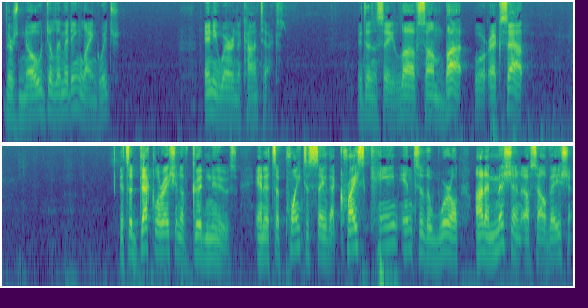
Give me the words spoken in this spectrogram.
There's no delimiting language anywhere in the context. It doesn't say love some but or except. It's a declaration of good news. And it's a point to say that Christ came into the world on a mission of salvation,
